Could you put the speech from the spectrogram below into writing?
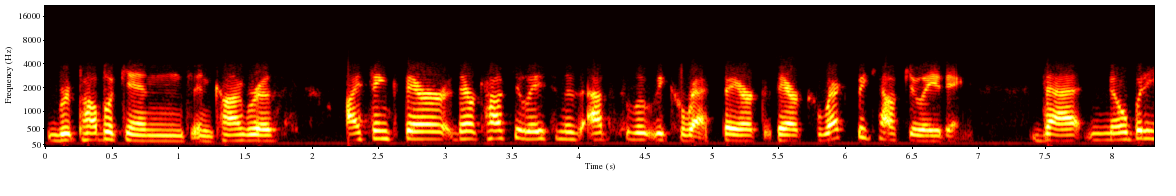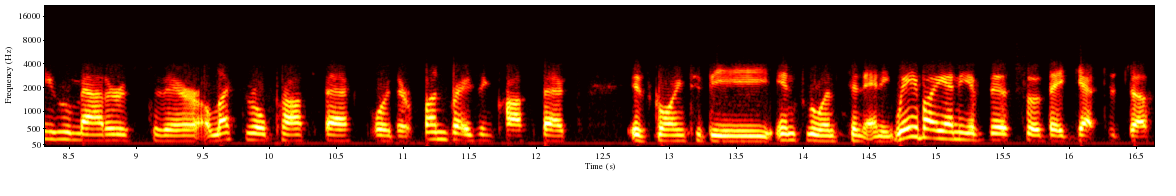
Republicans in Congress, I think their their calculation is absolutely correct. They are they are correctly calculating that nobody who matters to their electoral prospects or their fundraising prospects is going to be influenced in any way by any of this, so they get to just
